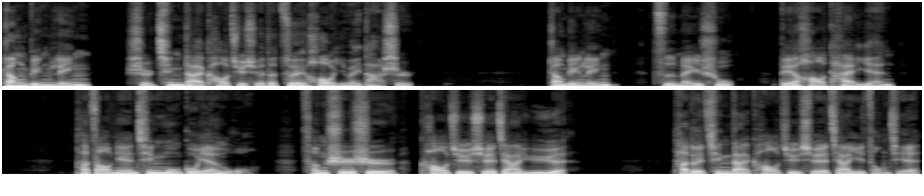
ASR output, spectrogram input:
张炳麟是清代考据学的最后一位大师。张炳麟字梅叔，别号太炎。他早年倾慕顾炎武。曾师事考据学家于越，他对清代考据学加以总结，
